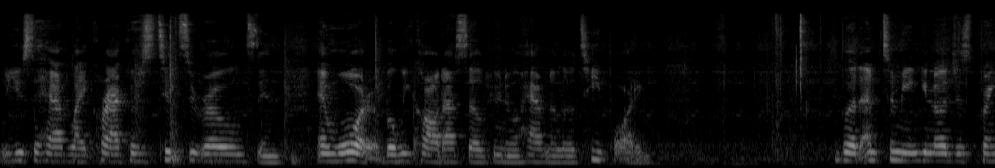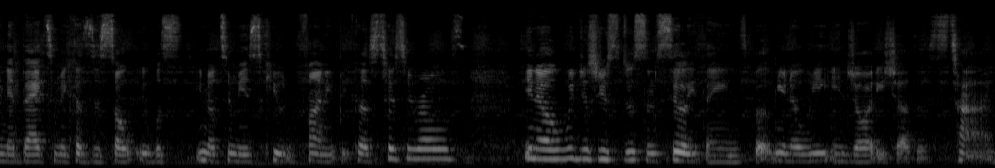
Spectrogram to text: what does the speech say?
we used to have like crackers, Tootsie Rolls, and and water, but we called ourselves, you know, having a little tea party. But um, to me, you know, just bring that back to me because it's so it was, you know, to me it's cute and funny because Tootsie Rolls, you know, we just used to do some silly things, but you know, we enjoyed each other's time.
